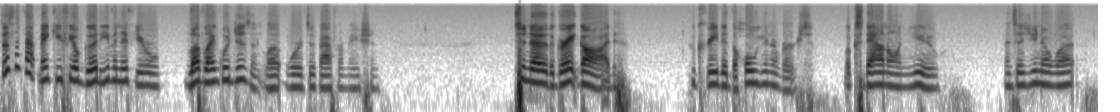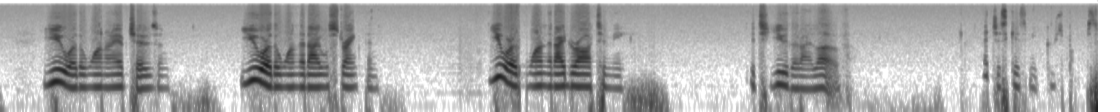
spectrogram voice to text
Doesn't that make you feel good even if your love language isn't lo words of affirmation? To know the great God who created the whole universe looks down on you and says, you know what? You are the one I have chosen. You are the one that I will strengthen. You are the one that I draw to me. It's you that I love. That just gives me goosebumps.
